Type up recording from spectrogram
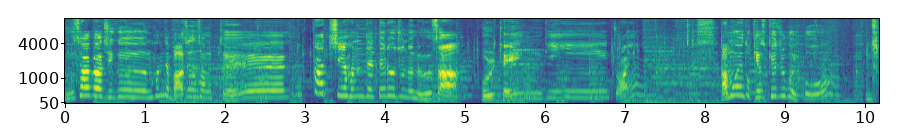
의사가 지금 한 대 맞은 상태 똑같이 한 대 때려주는 의사. 볼탱기 좋아요. 아무해도 계속 해주고 있고. 진짜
